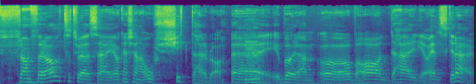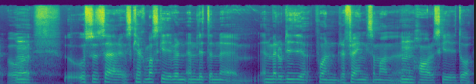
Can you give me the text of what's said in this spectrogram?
framförallt så tror jag så här, jag kan känna, oh shit det här är bra. Eh, Mm. I början och bara, ah, det här, jag älskar det här. Och, Mm. och så, så, här, så kanske man skriver en, en liten, eh, en melodi på en refräng som man eh, Mm. har skrivit då.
